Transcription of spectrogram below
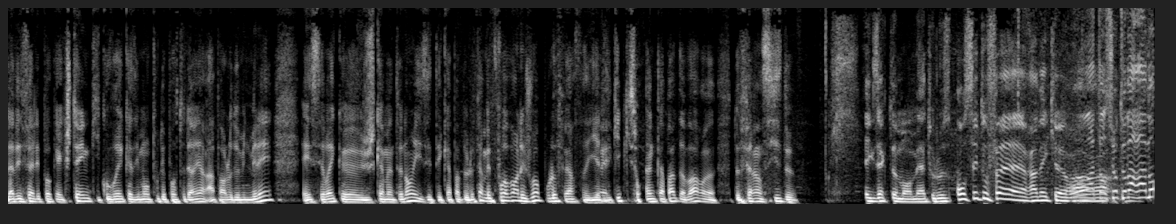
l'avait fait à l'époque avec Stein qui couvrait quasiment tous les postes derrière, à part le demi de mêlée. Et c'est vrai que jusqu'à maintenant ils étaient capables de le faire, mais il faut avoir les joueurs pour le faire. Il y a des équipes qui sont incapables d'avoir euh, de faire un 6-2. Exactement, mais à Toulouse, on sait tout faire avec. euh, Bon, un- attention Thomas Ramos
